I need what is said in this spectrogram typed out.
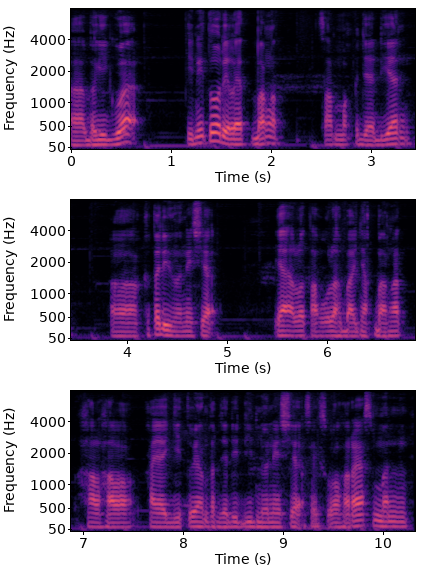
Uh, bagi gua ini tuh relate banget sama kejadian uh, kita di Indonesia. Ya lo tau lah banyak banget hal-hal kayak gitu yang terjadi di Indonesia. Sexual harassment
